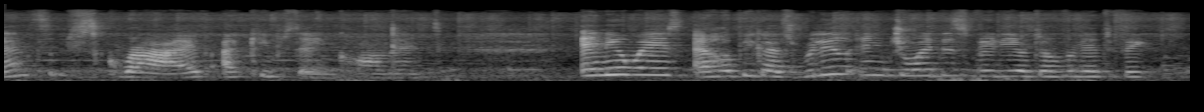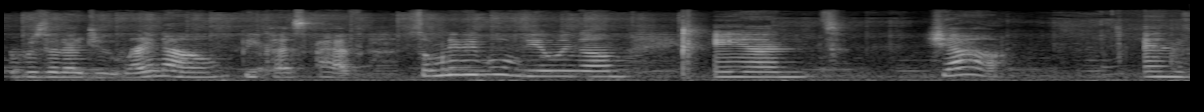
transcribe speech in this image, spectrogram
and subscribe. I keep saying comment. Anyways, I hope you guys really enjoyed this video. Don't forget to represent I do right now because I have so many people viewing them. And yeah, and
